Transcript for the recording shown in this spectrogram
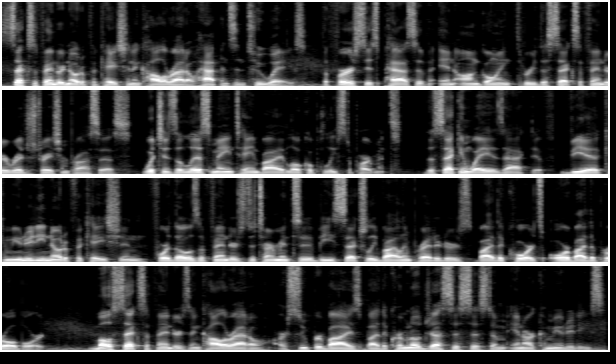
Sex offender notification in Colorado happens in two ways. The first is passive and ongoing through the sex offender registration process, which is a list maintained by local police departments. The second way is active, via community notification for those offenders determined to be sexually violent predators by the courts or by the parole board. Most sex offenders in Colorado are supervised by the criminal justice system in our communities.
